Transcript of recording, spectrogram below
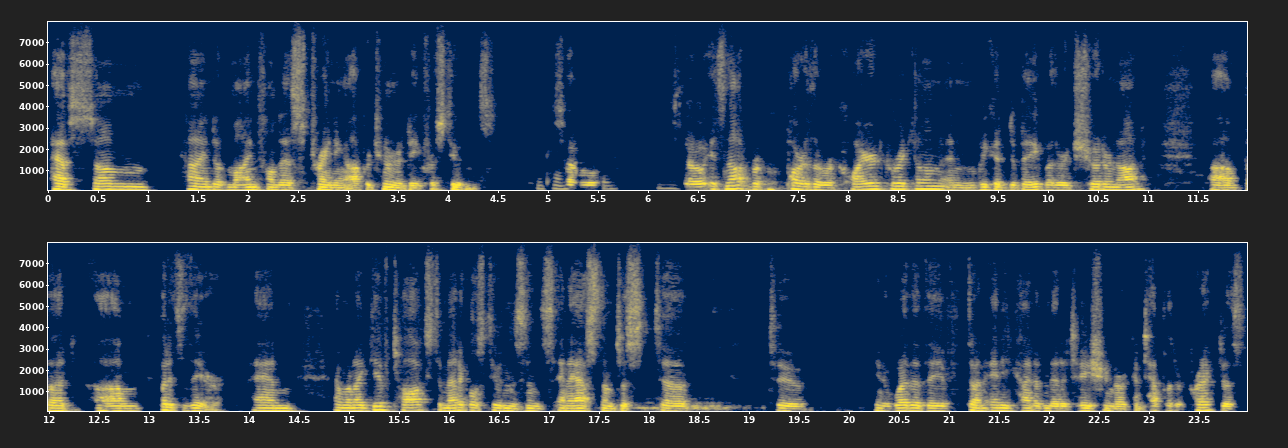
have some kind of mindfulness training opportunity for students. Okay. So so it's not re- part of the required curriculum, and we could debate whether it should or not. uh, but um, but it's there. And and when I give talks to medical students and, and ask them just to to you know whether they've done any kind of meditation or contemplative practice,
